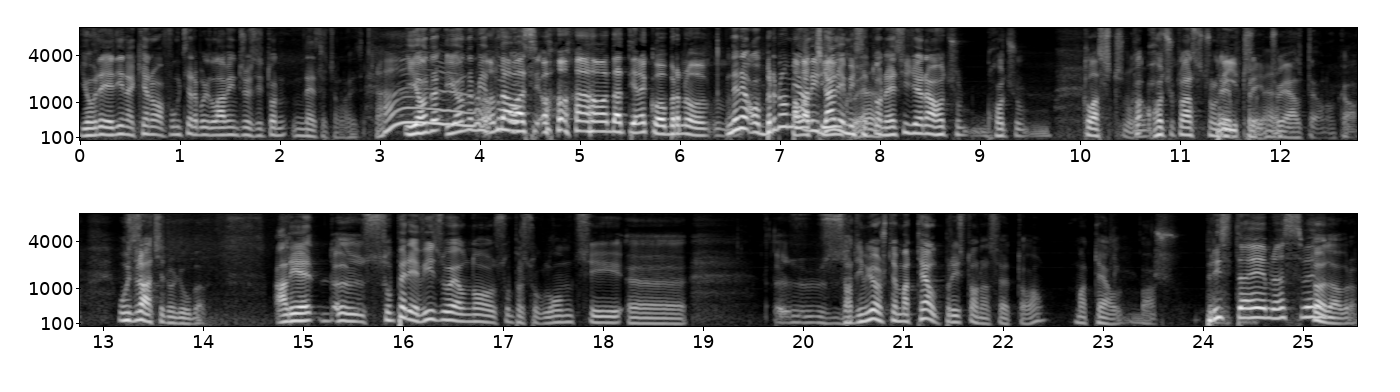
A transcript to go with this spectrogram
I ovdje je jedina Kenova funkcija da bude love interest i to nesrećan love interest. I onda, I onda mi je onda to... Vas, onda ti je neko obrnuo Ne, ne, obrnuo mi, ali dalje mi se to ne sviđa, jer ja hoću, hoću, klasičnu. kla, hoću klasičnu Priču, priču, jel te, ono, kao, uzvraćenu ljubav. Ali je, super je vizuelno, super su glumci, e, zanimljivo što je Mattel pristao na sve to. Mattel, baš, Pristajem na sve. to je dobro.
